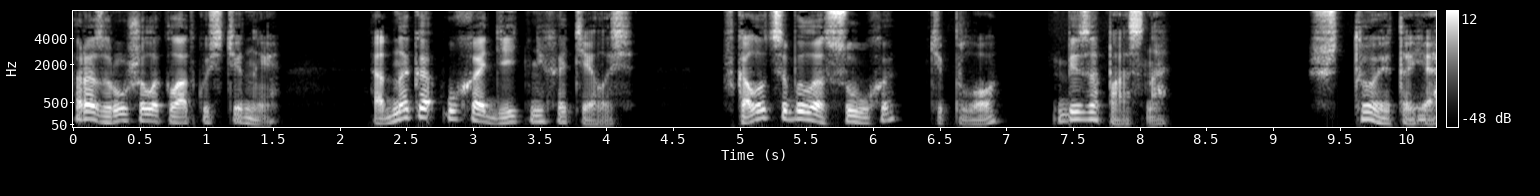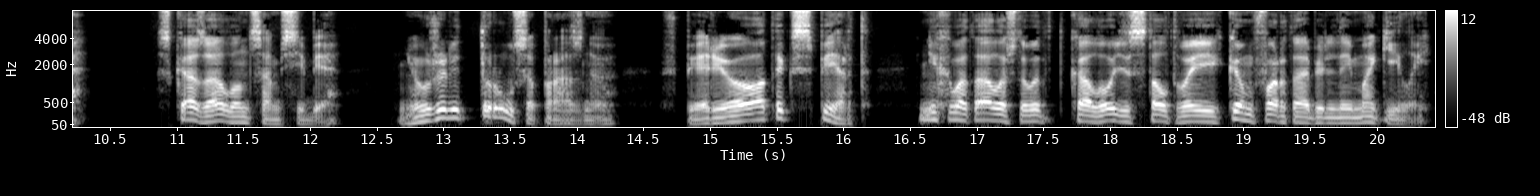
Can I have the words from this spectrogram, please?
разрушило кладку стены. Однако уходить не хотелось. В колодце было сухо, тепло, безопасно. «Что это я?» — сказал он сам себе. «Неужели труса праздную? Вперед, эксперт! Не хватало, чтобы этот колодец стал твоей комфортабельной могилой».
